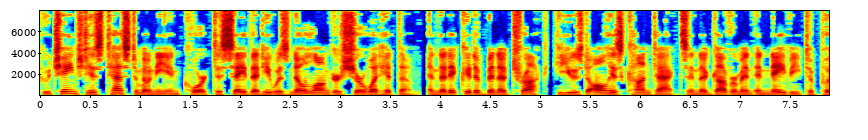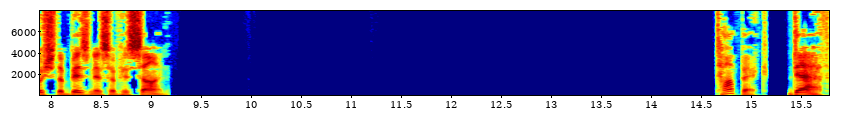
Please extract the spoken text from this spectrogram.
who changed his testimony in court to say that he was no longer sure what hit them, and that it could have been a truck. He used all his contacts in the government and navy to push the business of his son. Death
